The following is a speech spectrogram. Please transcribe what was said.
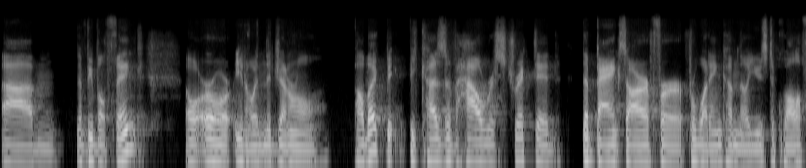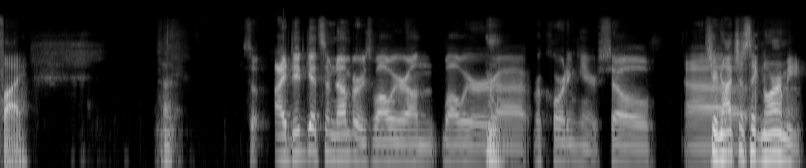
um, than people think, or, or, you know, in the general public because of how restricted the banks are for for what income they'll use to qualify. Uh, so I did get some numbers while we were on while we were uh, recording here. So uh, so you're not just ignoring me.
